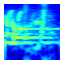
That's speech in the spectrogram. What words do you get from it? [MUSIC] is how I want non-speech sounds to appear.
Thank [LAUGHS] you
